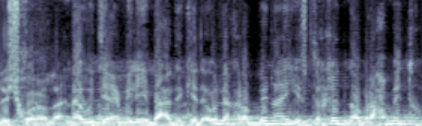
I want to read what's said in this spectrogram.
نشكر الله. ناوي تعمل إيه بعد كده؟ أقول لك ربنا يفتقدنا برحمته.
